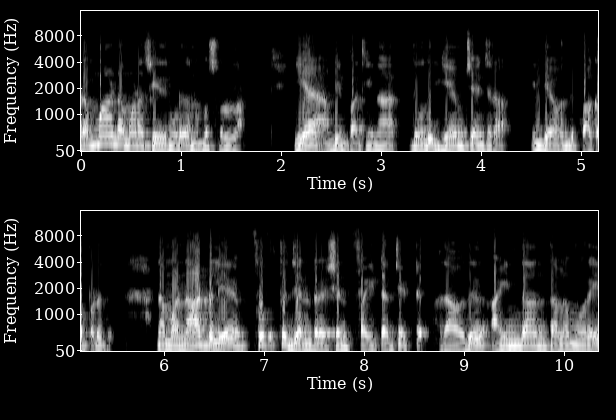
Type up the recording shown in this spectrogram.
பிரம்மாண்டமான செய்தின்னு கூட நம்ம சொல்லலாம். ஏன் அப்படின்னு பாத்தீங்கன்னா இது வந்து கேம் சேஞ்சரா இந்தியா வந்து பார்க்கப்படுது. நம்ம நாட்டிலே ஃபிஃப்த் ஜென்ரேஷன் ஃபைட்டர் ஜெட் அதாவது ஐந்தாம் தலைமுறை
